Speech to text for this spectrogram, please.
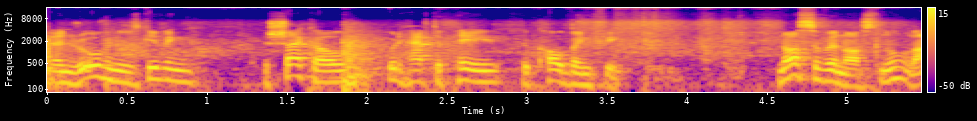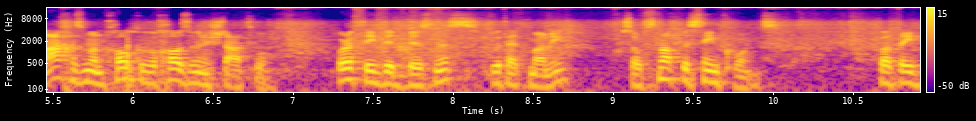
then Reuven, who was giving the shekel, would have to pay the kolbein fee. What if they did business with that money? So it's not the same coins. But they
